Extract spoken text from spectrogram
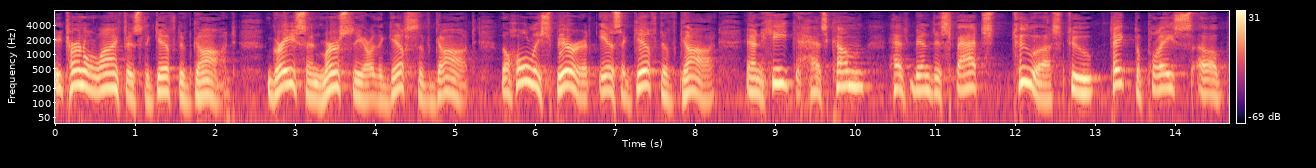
Eternal life is the gift of God. Grace and mercy are the gifts of God. The Holy Spirit is a gift of God, and He has come, has been dispatched to us to take the place of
